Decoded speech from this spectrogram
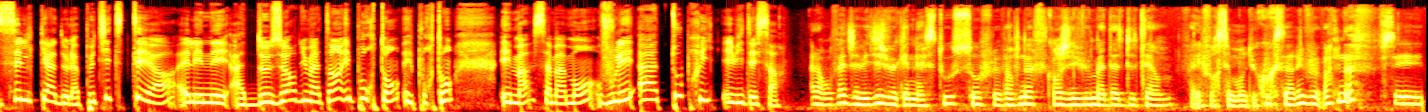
C'est le cas de la petite Théa. Elle est née à 2 heures du matin et pourtant, et pourtant, Emma, sa maman, voulait à tout prix éviter ça. Alors en fait, j'avais dit je veux qu'elle naisse tous, sauf le 29. Quand j'ai vu ma date de terme, fallait forcément du coup que ça arrive le 29. C'est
